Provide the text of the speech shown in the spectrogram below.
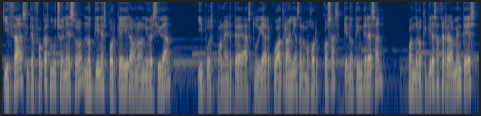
quizás si te enfocas mucho en eso, no tienes por qué ir a una universidad y pues ponerte a estudiar cuatro años a lo mejor cosas que no te interesan, cuando lo que quieres hacer realmente es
